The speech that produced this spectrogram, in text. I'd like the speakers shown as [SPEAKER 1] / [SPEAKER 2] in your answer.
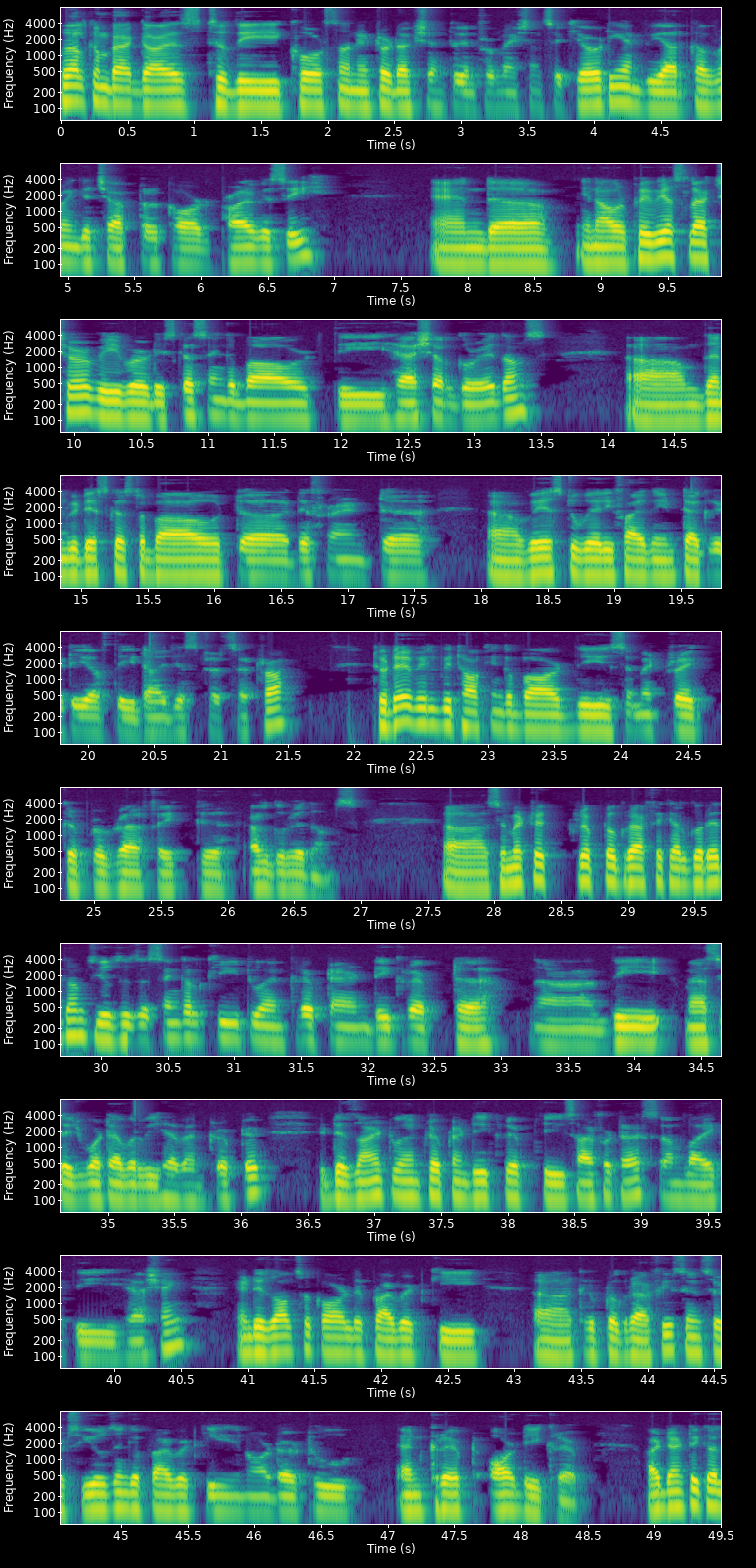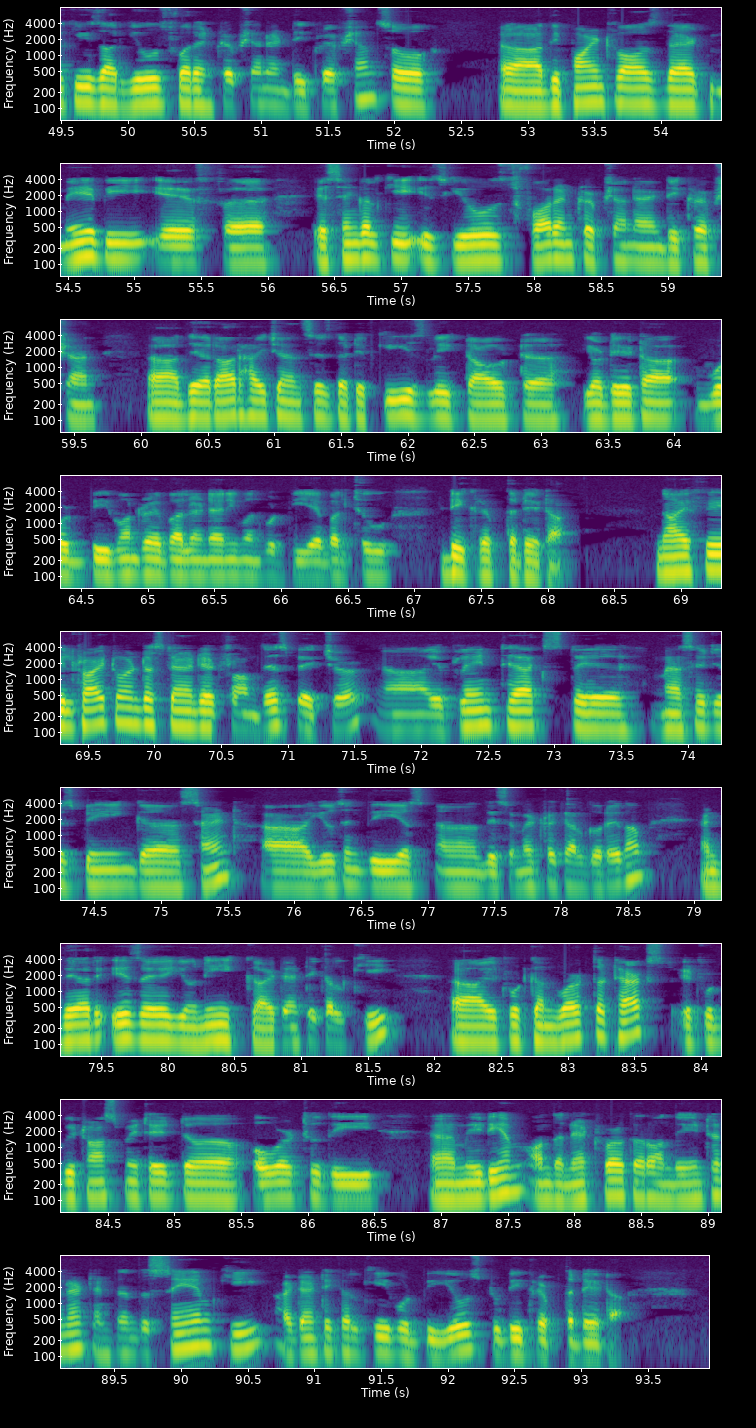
[SPEAKER 1] Welcome back guys to the course on Introduction to Information Security and we are covering a chapter called Privacy. And uh, in our previous lecture we were discussing about the hash algorithms. Um, then we discussed about uh, different uh, uh ways to verify the integrity of the digester etc today we'll be talking about the symmetric cryptographic uh, algorithms uh, symmetric cryptographic algorithms uses a single key to encrypt and decrypt uh, uh, the message whatever we have encrypted. It's designed to encrypt and decrypt the ciphertext unlike the hashing and is also called a private key uh, cryptography since it's using a private key in order to encrypt or decrypt. Identical keys are used for encryption and decryption. So uh, the point was that maybe if a single key is used for encryption and decryption. Uh, there are high chances that if key is leaked out uh, your data would be vulnerable and anyone would be able to decrypt the data. Now if we'll try to understand it from this picture uh, a plain text uh, message is being uh, sent uh, using the the symmetric algorithm. And there is a unique identical key it would convert the text. It would be transmitted uh, over to the uh, medium on the network or on the internet and then the same key identical key would be used to decrypt the data.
